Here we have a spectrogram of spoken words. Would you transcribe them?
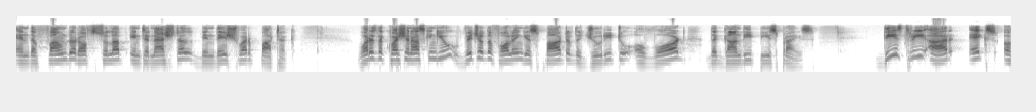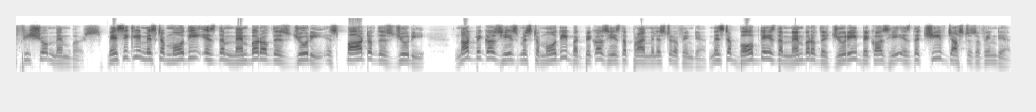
and the founder of Sulabh International, Bindeshwar Pathak. What is the question asking you? Which of the following is part of the jury to award the Gandhi Peace Prize? These three are ex officio members. Basically, Mr. Modi is the member of this jury, is part of this jury, not because he is Mr. Modi, but because he is the Prime Minister of India. Mr. Bobde is the member of the jury because he is the Chief Justice of India.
